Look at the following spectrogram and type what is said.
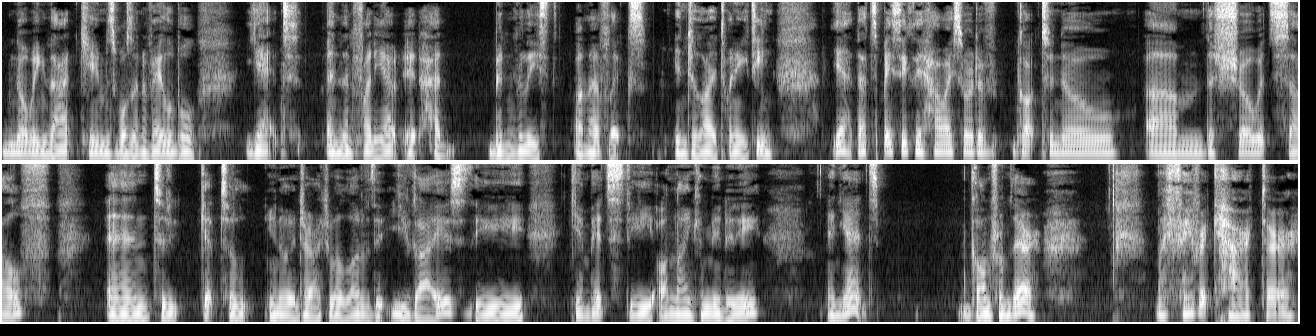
knowing that Kim's wasn't available yet, and then finding out it had been released on Netflix in July 2018. Yeah, that's basically how I sort of got to know um, the show itself and to get to you know interact with a lot of the you guys, the Kimbits, the online community. And yeah, it's gone from there. My favorite character,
